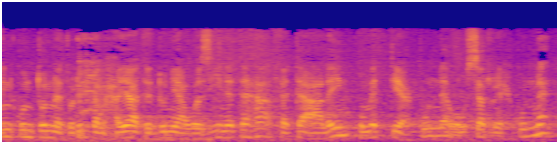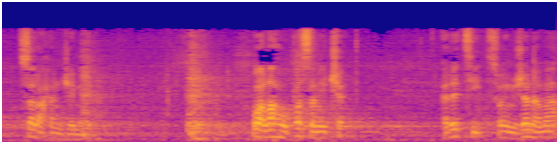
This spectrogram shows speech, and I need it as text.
in kuntunne turidna l'hajate dunja wa zineteha fe ta'alein umetti'a kunne wa usarrih kunne sarahan džemina. O Allahu poslaniče, reci svojim ženama,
